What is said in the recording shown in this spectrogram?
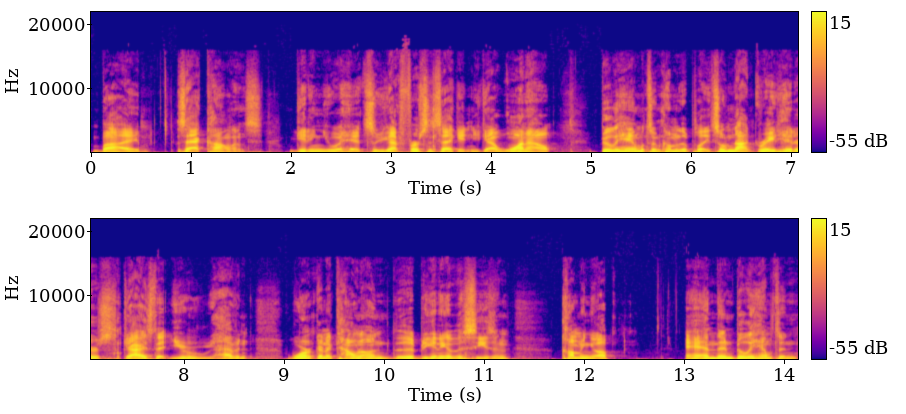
by Zack Collins getting you a hit. So you got first and second, you got one out. Billy Hamilton coming to play. So not great hitters, guys that you haven't weren't going to count on the beginning of the season coming up. And then Billy Hamilton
